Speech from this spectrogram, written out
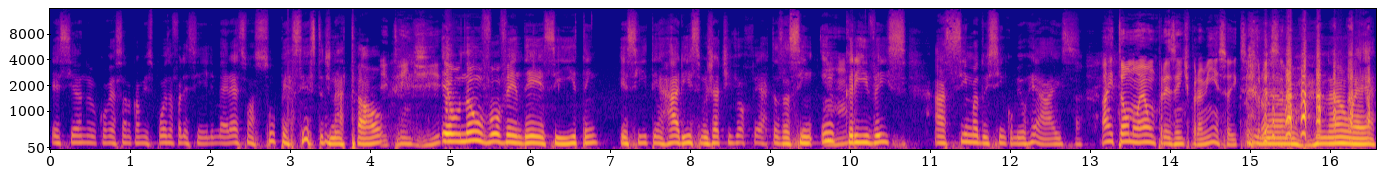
Esse ano, conversando com a minha esposa, eu falei assim: ele merece uma super cesta de Natal. entendi. Eu não vou vender esse item. Esse item é raríssimo. Já tive ofertas assim Uhum. incríveis, acima dos 5 mil reais. Ah, então não é um presente pra mim isso aí que você trouxe? Não, não é.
